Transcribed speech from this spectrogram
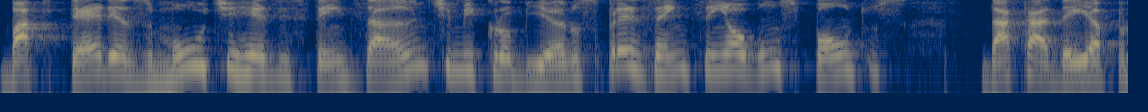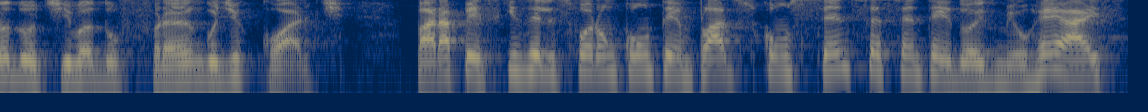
bactérias multiresistentes a antimicrobianos presentes em alguns pontos da cadeia produtiva do frango de corte. Para a pesquisa, eles foram contemplados com 162 mil reais,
